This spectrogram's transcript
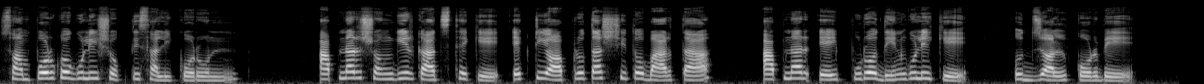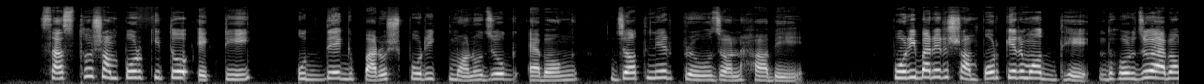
সম্পর্কগুলি শক্তিশালী করুন। আপনার সঙ্গীর কাছ থেকে একটি অপ্রত্যাশিত বার্তা আপনার এই পুরো দিনগুলিকে উজ্জ্বল করবে। স্বাস্থ্য সম্পর্কিত একটি উদ্বেগ পারস্পরিক মনোযোগ এবং যত্নের প্রয়োজন হবে। পরিবারের সম্পর্কের মধ্যে ধৈর্য এবং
